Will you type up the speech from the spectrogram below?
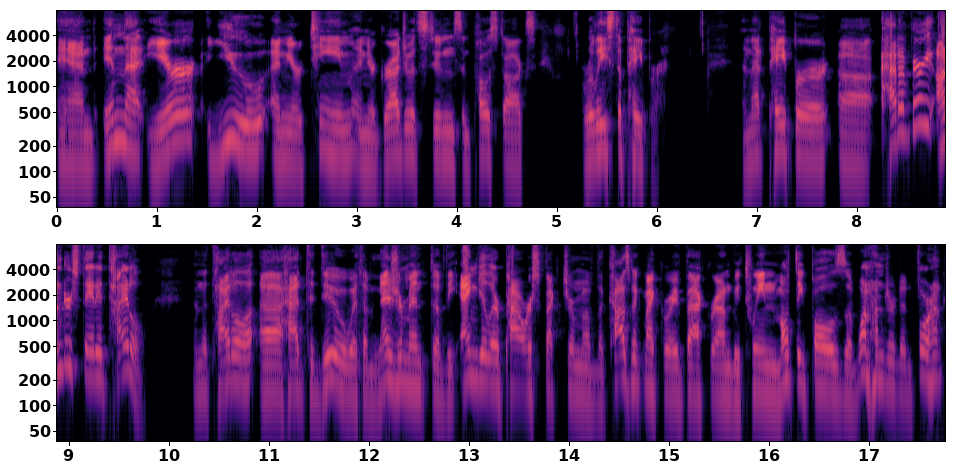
and in that year, you and your team and your graduate students and postdocs released a paper. And that paper uh, had a very understated title. And the title uh, had to do with a measurement of the angular power spectrum of the cosmic microwave background between multipoles of 100 and 400.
